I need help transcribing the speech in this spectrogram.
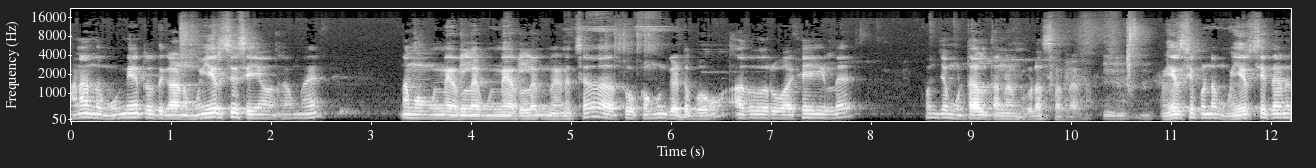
ஆனால் அந்த முன்னேற்றத்துக்கான முயற்சி செய்யாமல் நம்ம முன்னேறல முன்னேறலன்னு நினச்சா தூக்கமும் கெட்டு போகும். அது ஒரு வகையில் கொஞ்சம் முட்டாள்தனம்னு கூட சொல்லலாம். முயற்சி பண்ண முயற்சி தானே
